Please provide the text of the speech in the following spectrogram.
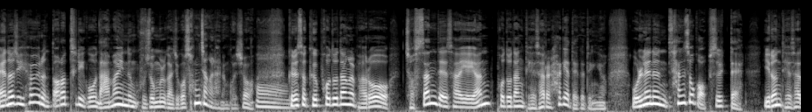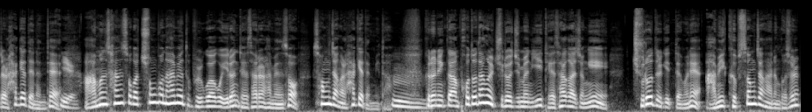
에너지 효율은 떨어뜨리고 남아 있는 구조물 가지고 성장을 하는 거죠. 어. 그래서 그 포도당을 바로 젖산 대사에 의한 포도당 대사를 하게 되거든요. 원래는 산소가 없을 때 이런 대사를 하게 되는데 예. 암은 산소가 충분 함에도 불구하고 이런 대사를 하면서 성장을 하게 됩니다. 음. 그러니까 포도당을 줄여주면 이 대사 과정이 줄어들기 때문에 암이 급성장하는 것을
